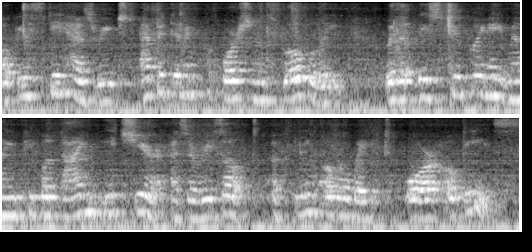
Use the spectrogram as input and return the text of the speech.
obesity has reached epidemic proportions globally with at least 2.8 million people dying each year as a result of being overweight or obese.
